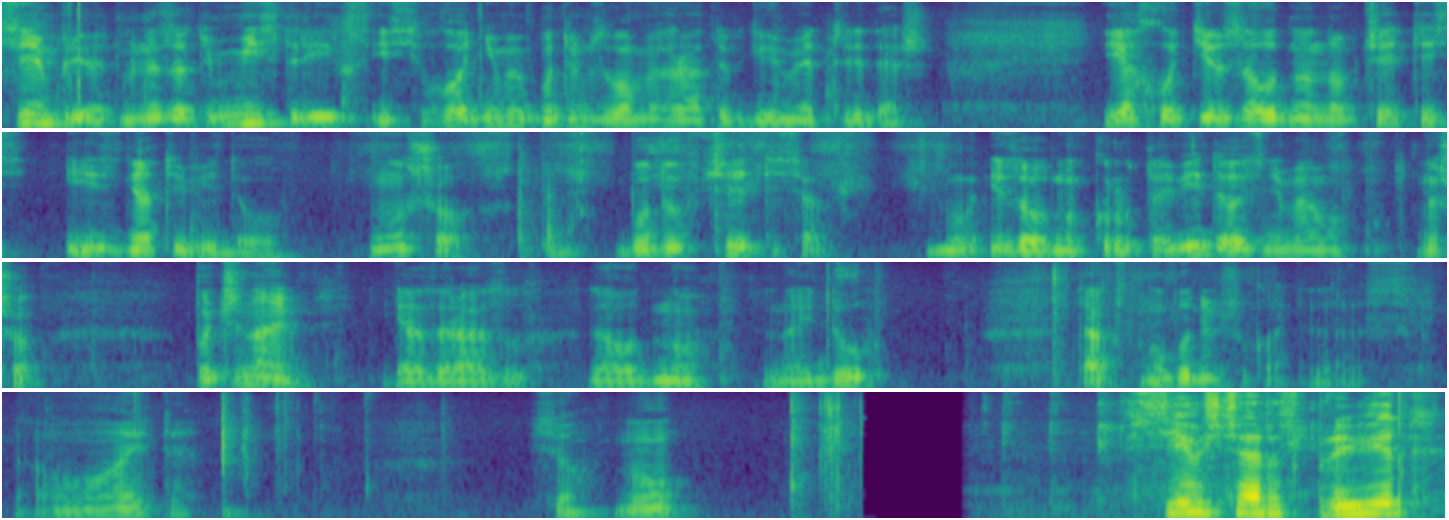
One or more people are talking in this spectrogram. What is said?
Всім привіт! Мене звати Містер Ікс і сьогодні ми будемо з вами грати в Geometry Dash. Я хотів заодно навчитись і зняти відео. Ну що, буду вчитися. Ну і заодно круте відео знімемо. Ну що, починаємо. Я зразу заодно знайду. Так, ну будемо шукати зараз. Давайте. Все, ну. Всім ще раз привіт.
